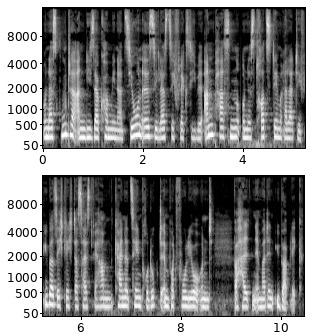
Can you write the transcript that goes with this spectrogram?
Und das Gute an dieser Kombination ist, sie lässt sich flexibel anpassen und ist trotzdem relativ übersichtlich. Das heißt, wir haben keine zehn Produkte im Portfolio und behalten immer den Überblick.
